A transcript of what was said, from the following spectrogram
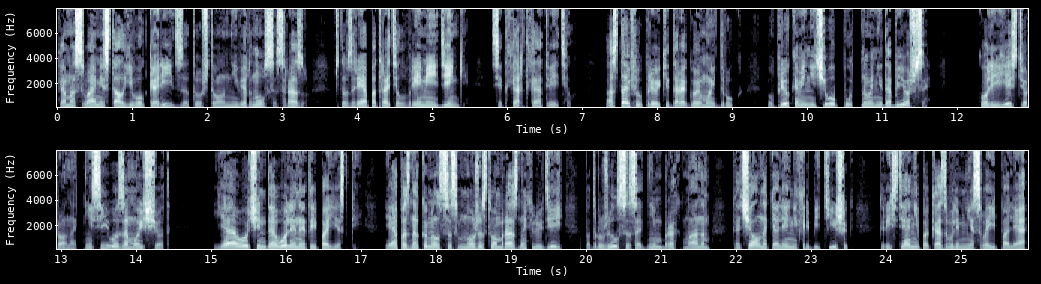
Камасвами стал его корить за то, что он не вернулся сразу, что зря потратил время и деньги. Сидхартха ответил. «Оставь упреки, дорогой мой друг. Упреками ничего путного не добьешься. Коли есть урон, отнеси его за мой счет. Я очень доволен этой поездкой. Я познакомился с множеством разных людей, подружился с одним брахманом, качал на коленях ребятишек, крестьяне показывали мне свои поля.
